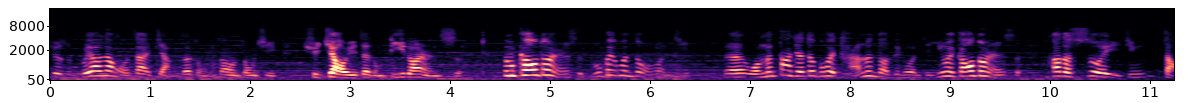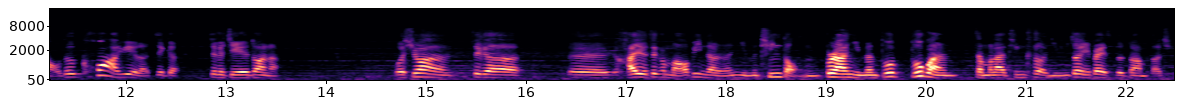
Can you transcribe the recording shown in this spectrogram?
就是不要让我再讲这种这种东西去教育这种低端人士。那么高端人士不会问这种问题，呃，我们大家都不会谈论到这个问题，因为高端人士他的思维已经早都跨越了这个这个阶段了。我希望这个呃还有这个毛病的人你们听懂，不然你们不不管怎么来听课，你们这一辈子都赚不到钱，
